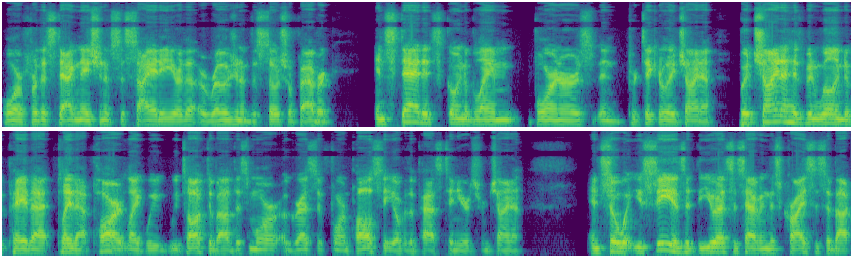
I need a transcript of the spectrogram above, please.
or for the stagnation of society or the erosion of the social fabric. Instead, it's going to blame foreigners and particularly China. But China has been willing to pay that play that part, like we we talked about this more aggressive foreign policy over the past 10 years from China. And so what you see is that the US is having this crisis about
